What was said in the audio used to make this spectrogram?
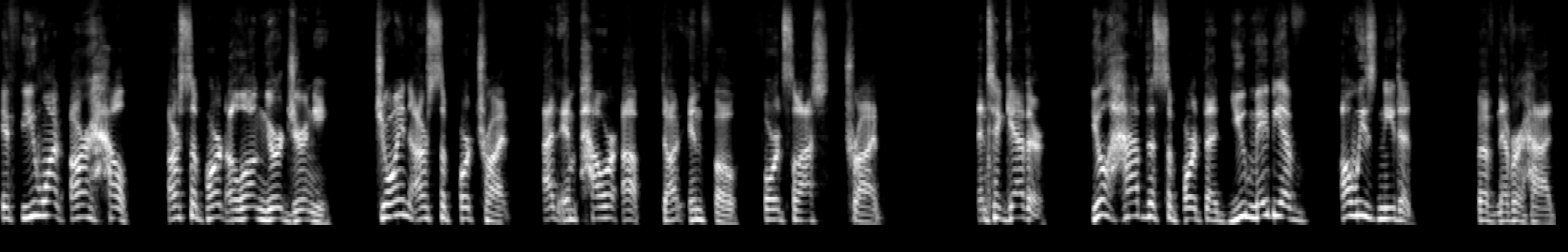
If you want our help, our support along your journey, join our support tribe at empowerup.info forward slash tribe. And together, you'll have the support that you maybe have always needed, but have never had.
